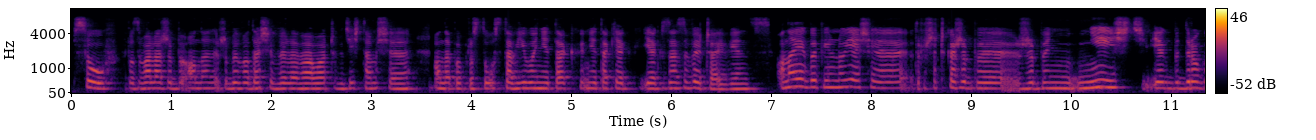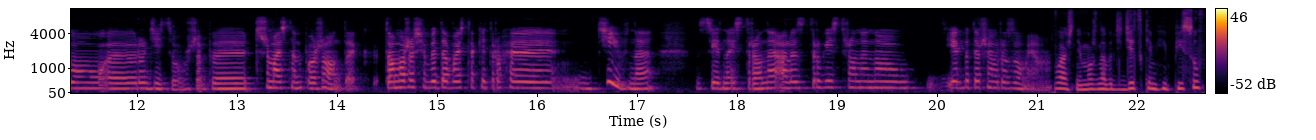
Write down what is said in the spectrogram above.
psów. Pozwala, żeby one, żeby woda się wylewała, czy gdzieś tam się one po prostu ustawiły nie tak, nie tak tak jak, jak zazwyczaj, więc ona jakby pilnuje się troszeczkę, żeby, żeby nie iść jakby drogą e, rodziców, żeby trzymać ten porządek. To może się wydawać takie trochę dziwne, z jednej strony, ale z drugiej strony, no jakby też ją rozumiem. Właśnie, można być dzieckiem hipisów,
